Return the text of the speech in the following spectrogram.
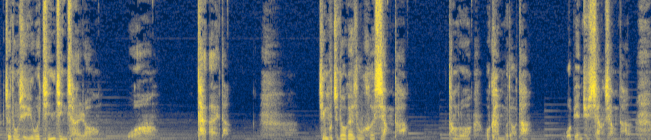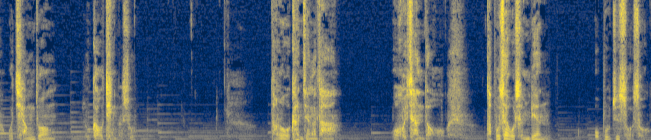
这东西与我紧紧缠绕，我太爱他，竟不知道该如何想他。倘若我看不到他，我便去想象他。我强壮如高挺的树。倘若我看见了他，我会颤抖。他不在我身边，我不知所措。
